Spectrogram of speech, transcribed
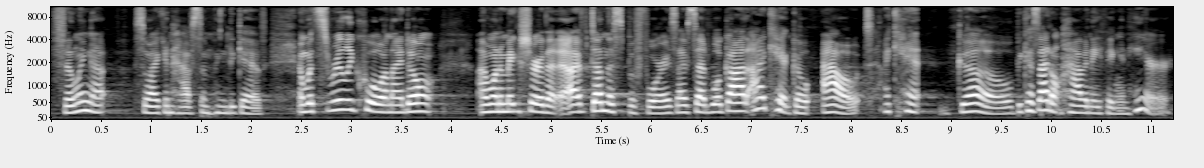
Filling up so I can have something to give. And what's really cool, and I don't, I want to make sure that I've done this before, is I've said, well, God, I can't go out. I can't go because I don't have anything in here.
